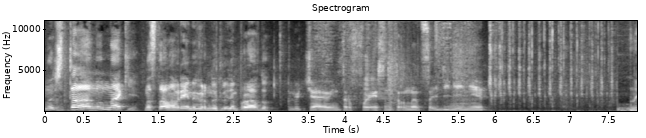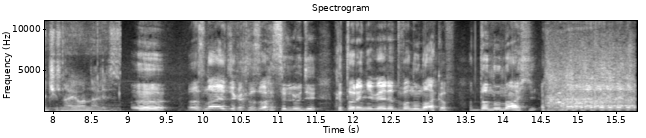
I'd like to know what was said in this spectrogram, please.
Ну что, ну наки, настало время вернуть людям правду. Включаю интерфейс интернет-соединения. Начинаю анализ. Э, а знаете, как называются люди, которые не верят в анунаков? Данунахи.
